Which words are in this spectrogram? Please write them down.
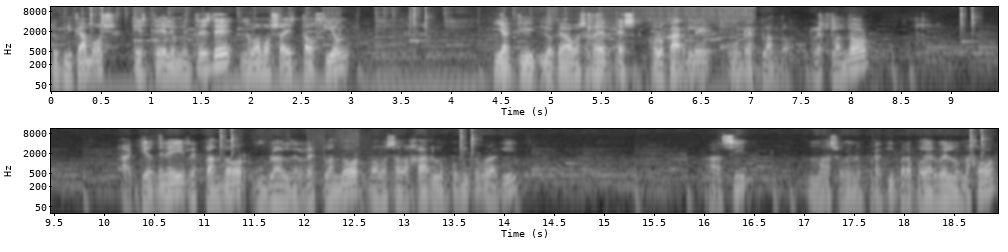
Duplicamos este element 3d nos vamos a esta opción. Y aquí lo que vamos a hacer es colocarle un resplandor. Resplandor aquí lo tenéis resplandor umbral de resplandor. Vamos a bajarlo un poquito por aquí. Así más o menos por aquí para poder verlo mejor.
